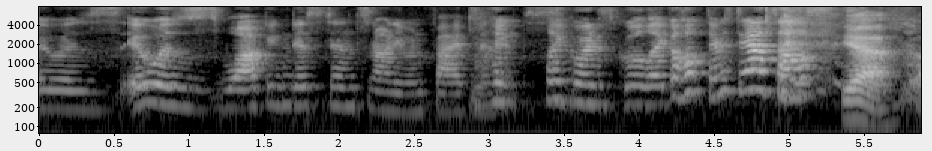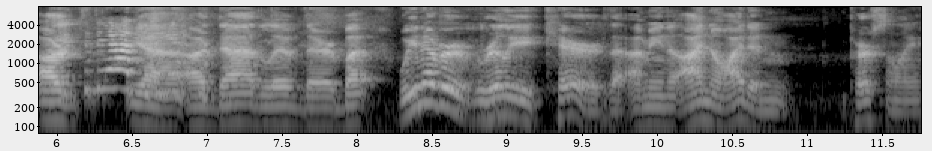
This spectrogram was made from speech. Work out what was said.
it was it was walking distance, not even five minutes. like going to school, like, oh, there's dad's house. yeah our Wave to daddy. yeah, our dad lived there, but we never really cared. That I mean, I know I didn't personally.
